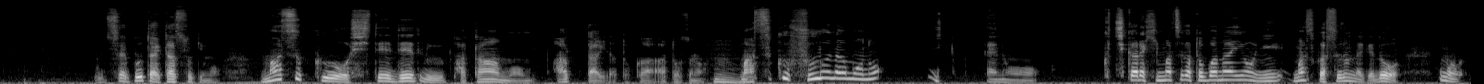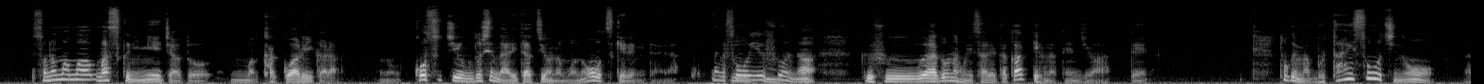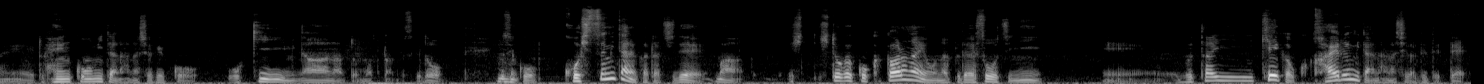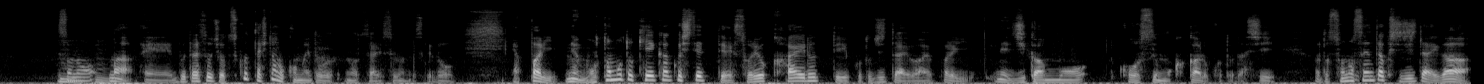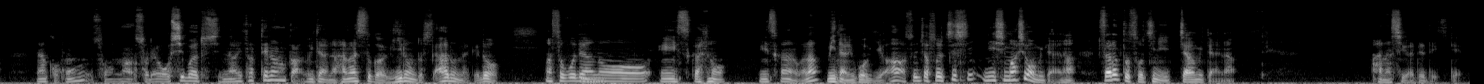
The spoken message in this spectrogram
実際舞台立つ時も、マスクをして出るパターンもあったりだとか、あとその、うん。マスク風なもの、いあの、口から飛沫が飛ばないようにマスクはするんだけど、でも、そのままマスクに見えちゃうと、まあ、格好悪いから、そのコスチュームとして成り立つようなものをつけるみたいな。なんかそういう風な工夫はどんな風にされたかっていう風な展示があって、特にまあ舞台装置の、えーと変更みたいな話は結構大きいなぁなんて思ったんですけど、要するにこう、個室みたいな形で、まあ、ひ人がこう関わらないような舞台装置に、えー舞台経過を変えるみたいな話が出てて、その、うん。うんまあ、えー舞台装置を作った人のコメントが載ってたりするんですけど、やっぱりね、もともと計画してって、それを変えるっていうこと自体は、やっぱりね、時間も工数もかかることだし、あとその選択肢自体が、なんかほん、そんな、それはお芝居として成り立ってるのかみたいな話とかが議論としてあるんだけど、まあそこであの、演出家の、演出家なのかな？みたいに講義が、あ、それじゃあそっちにしましょうみたいな、さらっとそっちに行っちゃうみたいな話が出てきて。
